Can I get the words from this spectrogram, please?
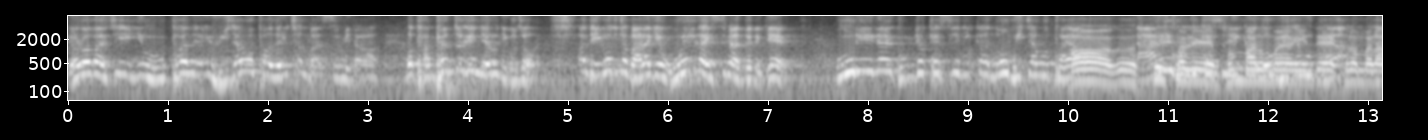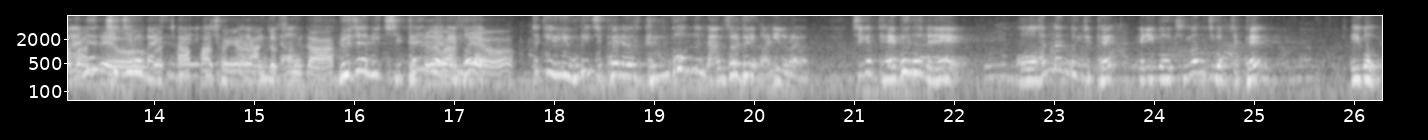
여러 가지 이 우파의 위장 우파들이 참 많습니다. 뭐 단편적인 예로는 이거죠. 아, 근데 이것도 좀 말하기에 오해가 있으면 안 되는 게 우리를 공격했으니까 너 위장 우파야. 어, 그 나를 공격했으니까 많은 너 위장 모양인데 우파야. 그런 말 하면 안 라는 돼요. 취지로 그 말씀드리는 좌파 게 절대 성향 안 아닙니다. 좋습니다. 요즘 이 집회를 그러면 안 향해서 돼요. 특히 이 우리 집회를 향해서 근거 없는 낭설들이 많이 돌아요. 지금 대부분의 어, 한남동 집회 그리고 중앙지법 집회 그리고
